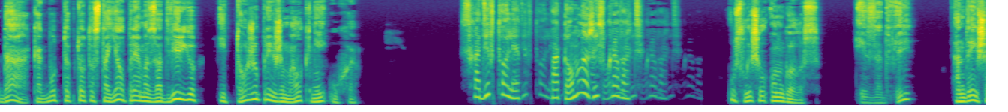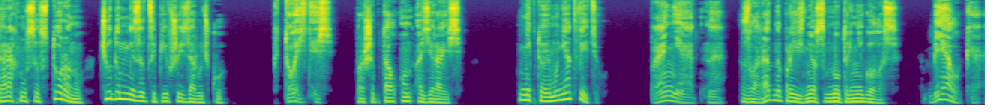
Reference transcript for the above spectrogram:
Да, как будто кто-то стоял прямо за дверью и тоже прижимал к ней ухо. «Сходи в туалет, потом ложись в кровать», — услышал он голос. «Из-за двери?» Андрей шарахнулся в сторону, чудом не зацепившись за ручку. «Кто здесь?» — прошептал он, озираясь. Никто ему не ответил. «Понятно», — злорадно произнес внутренний голос. «Белка.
